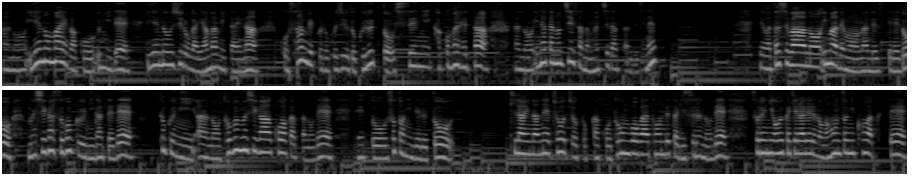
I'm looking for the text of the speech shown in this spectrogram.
あの家の前がこう海で家の後ろが山みたいなこう360度ぐるっと自然に囲まれたあの田舎の小さな町だったんですね。で私はあの今でもなんですけれど虫がすごく苦手で特にあの飛ぶ虫が怖かったので、えっと、外に出ると嫌いなね蝶々とかこうトンボが飛んでたりするのでそれに追いかけられるのが本当に怖くて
